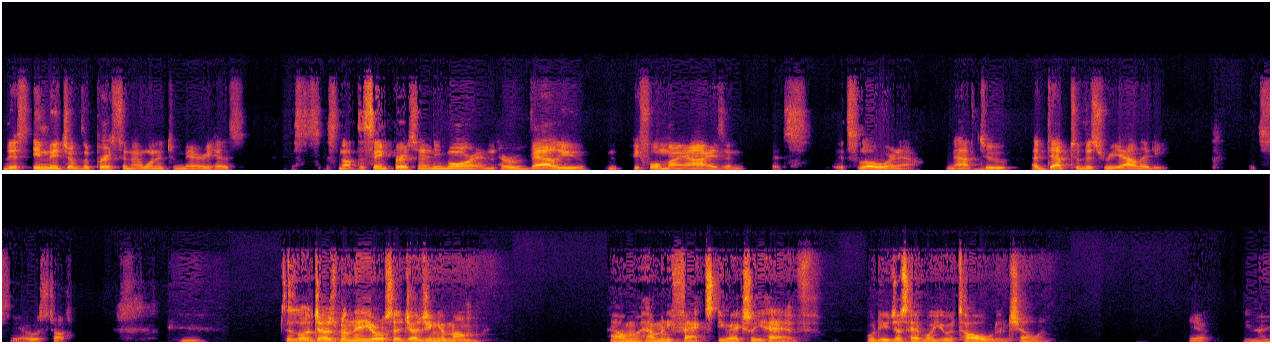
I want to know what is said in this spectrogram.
this image of the person i wanted to marry has it's, not the same person anymore, and her value before my eyes, and it's it's lower now, and I have to adapt to this reality. It's yeah, it was tough. Hmm. There's a lot of judgment there. You're also judging your mum. How how many facts do you actually have, or do you just have what you were told and shown? Yeah, you know.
